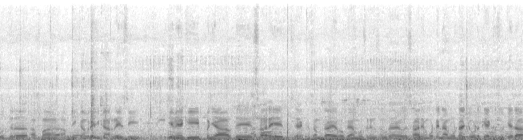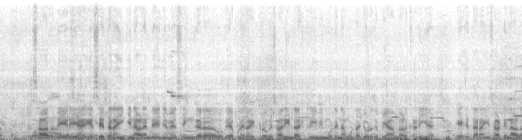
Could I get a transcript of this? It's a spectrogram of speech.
ਉਧਰ ਆਪਾਂ ਆਪਣੀ ਕਵਰੇਜ ਕਰ ਰਹੇ ਸੀ। ਜਿਵੇਂ ਕਿ ਪੰਜਾਬ ਦੇ ਸਾਰੇ ਸਿੱਖ ਸਮੁਦਾਇ ਹੋ ਗਿਆ, ਮੁਸਲਿਮ ਸਮੁਦਾਇ ਹੋ ਗਿਆ, ਸਾਰੇ ਮੋਢੇ ਨਾਲ ਮੋਢਾ ਜੋੜ ਕੇ ਇੱਕ ਦੂਜੇ ਦਾ ਸਾਥ ਦੇ ਰਹੇ ਆ। ਇਸੇ ਤਰ੍ਹਾਂ ਹੀ ਕੀ ਨਾਲ ਲੈਂਦੇ ਜਿਵੇਂ ਸਿੰਗਰ ਹੋ ਗਏ, ਆਪਣੇ ਰਾਈਟਰ ਹੋ ਗਏ, ਸਾਰੀ ਇੰਡਸਟਰੀ ਵੀ ਮੋਢੇ ਨਾਲ ਮੋਢਾ ਜੋੜ ਕੇ ਪੰਜਾਬ ਨਾਲ ਖੜੀ ਹੈ ਇਸੇ ਤਰ੍ਹਾਂ ਹੀ ਸਾਡੇ ਨਾਲ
